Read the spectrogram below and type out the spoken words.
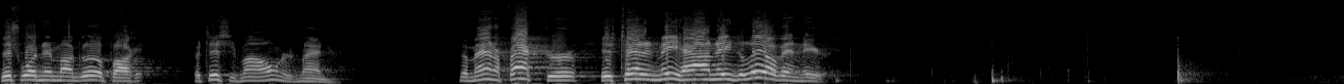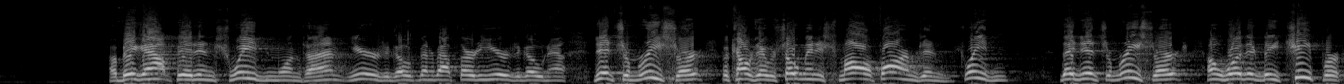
This wasn't in my glove pocket, but this is my owner's manual. The manufacturer is telling me how I need to live in here. A big outfit in Sweden one time, years ago, it's been about 30 years ago now, did some research because there were so many small farms in Sweden. They did some research on whether it'd be cheaper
